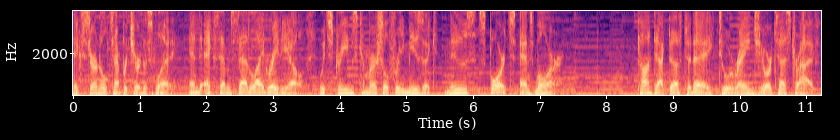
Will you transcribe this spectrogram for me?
external temperature display, and XM satellite radio, which streams commercial-free music, news, sports, and more. Contact us today to arrange your test drive.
